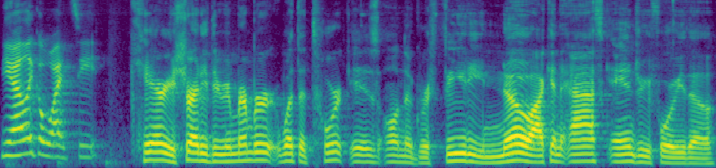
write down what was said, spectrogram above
Yeah, I like a wide seat. Carrie, Shreddie, do you remember what the torque is on the graffiti? No, I can ask Andrew for you though.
